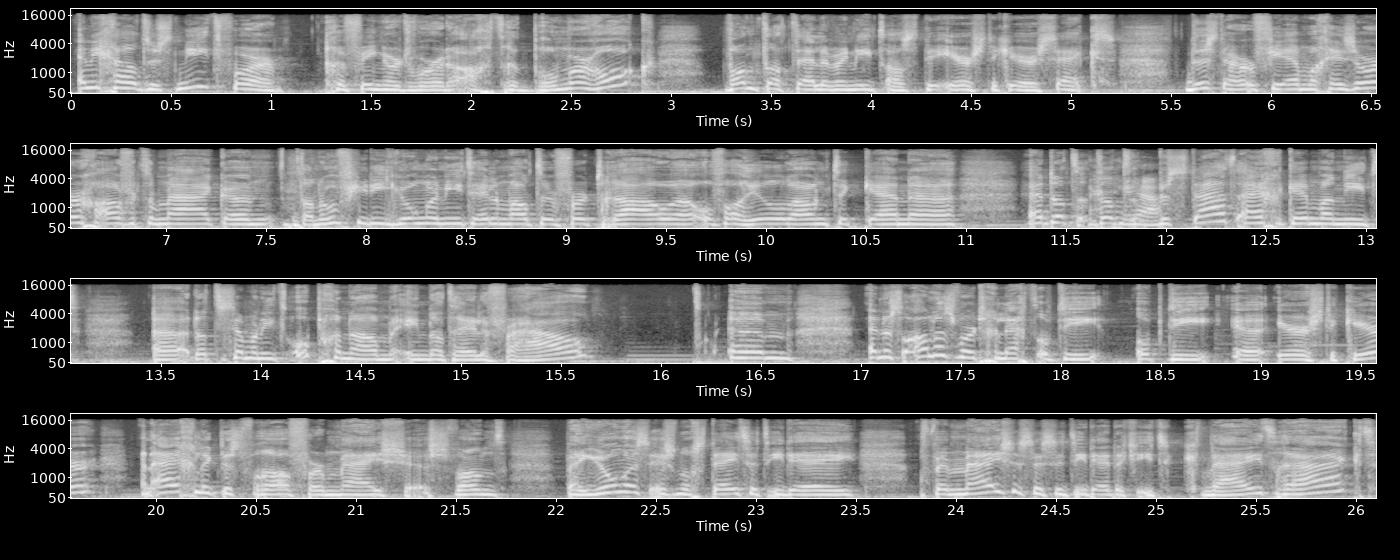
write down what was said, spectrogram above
En die geldt dus niet voor gevingerd worden achter het brommerhok. Want dat tellen we niet als de eerste keer seks. Dus daar hoef je helemaal geen zorgen over te maken. Dan hoef je die jongen niet helemaal te vertrouwen of al heel lang te kennen. dat dat bestaat eigenlijk helemaal niet. Uh, dat is helemaal niet opgenomen in dat hele verhaal. Um, en dus alles wordt gelegd op die, op die uh, eerste keer. En eigenlijk dus vooral voor meisjes. Want bij jongens is nog steeds het idee... of bij meisjes is het idee dat je iets kwijtraakt.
